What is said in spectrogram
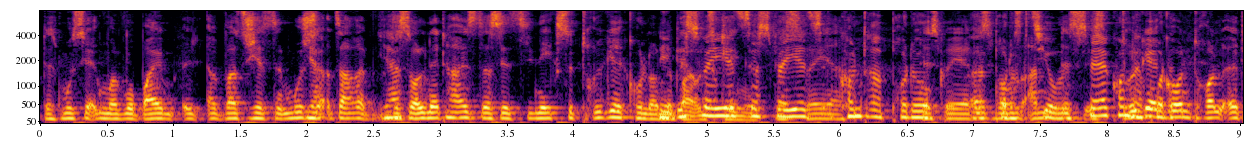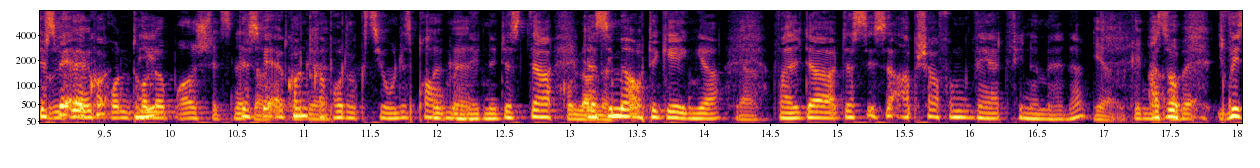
das muss ja irgendwann, wobei, äh, was ich jetzt muss sagen, das soll nicht heißen, dass jetzt die nächste Drückerkolonne nee, das bei uns jetzt, Das wäre jetzt Kontraproduktion. Das wäre äh, ja das wäre Kontraproduktion. Brauchst du jetzt nicht. Das wäre Kontraproduktion, das brauchen wir nicht. Ne? Das da, das sind wir auch dagegen, ja. ja. Weil da, das ist eine Abschaffung wert, Wertphänomen. Ne? Ja, genau. Also, ich will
